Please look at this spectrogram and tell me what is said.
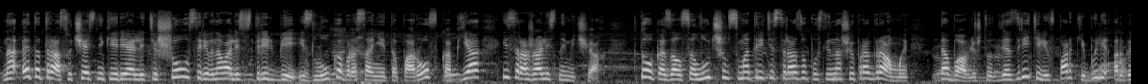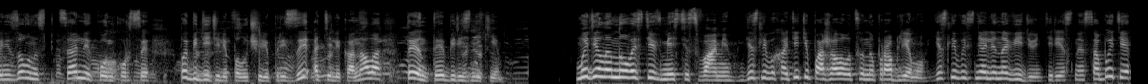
На этот раз участники реалити-шоу соревновались в стрельбе из лука, бросании топоров, копья и сражались на мечах. Кто оказался лучшим, смотрите сразу после нашей программы. Добавлю, что для зрителей в парке были организованы специальные конкурсы. Победители получили призы от телеканала ТНТ «Березники». Мы делаем новости вместе с вами. Если вы хотите пожаловаться на проблему, если вы сняли на видео интересное событие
